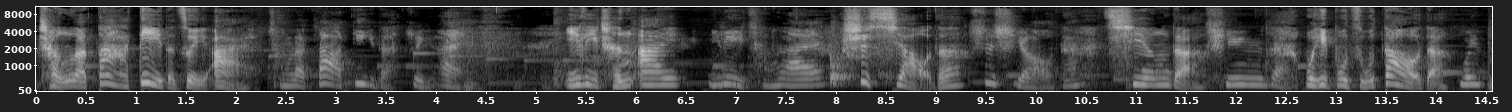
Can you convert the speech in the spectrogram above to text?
成了大地的最爱，成了大地的最爱。一粒尘埃。一粒尘埃。是小的，是小的，轻的，轻的，微不足道的，微不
